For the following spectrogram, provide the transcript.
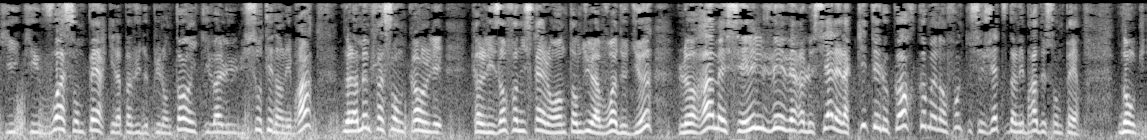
qui, voit son père qu'il n'a pas vu depuis longtemps et qui va lui, sauter dans les bras. De la même façon, quand les, quand les enfants d'Israël ont entendu la voix de Dieu, leur âme s'est élevée vers le ciel, elle a quitté le corps comme un enfant qui se jette dans les bras de son père. Donc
